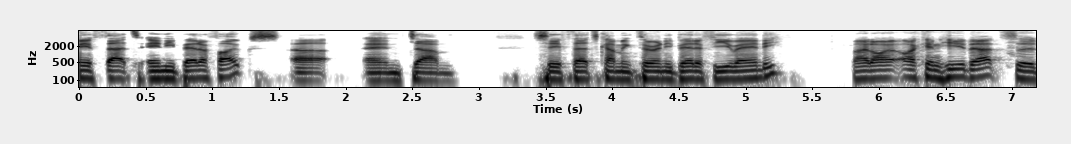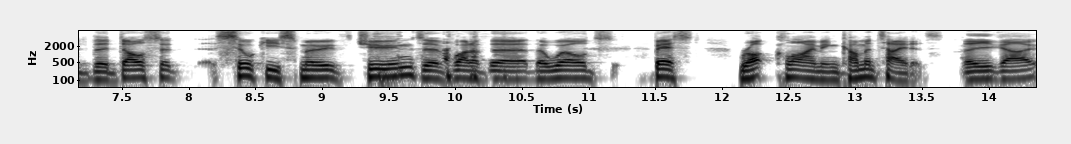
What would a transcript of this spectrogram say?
If that's any better, folks, uh, and um, see if that's coming through any better for you, Andy. Mate, I, I can hear that. So the dulcet, silky smooth tunes of one of the, the world's best rock climbing commentators. There you go.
